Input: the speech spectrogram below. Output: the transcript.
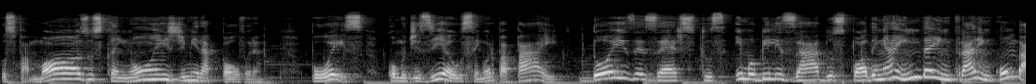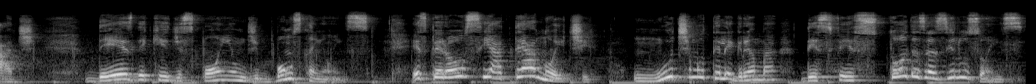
os famosos canhões de Mirapólvora. Pois, como dizia o senhor papai, dois exércitos imobilizados podem ainda entrar em combate, desde que disponham de bons canhões. Esperou-se até a noite. Um último telegrama desfez todas as ilusões.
